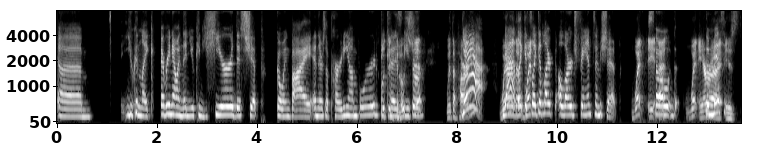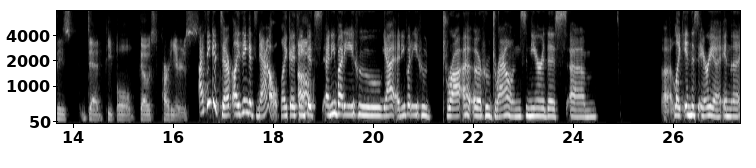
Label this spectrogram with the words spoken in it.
um, you can like every now and then you can hear this ship going by, and there's a party on board Oh, because ghost these ship are with a party. yeah, Where yeah, the- like what, it's like a large a large phantom ship. what uh, So th- what era myth- is these dead people ghost partiers? I think it's I think it's now. Like I think Oh. it's anybody who yeah anybody who draw uh, or who drowns near this um uh, like in this area in the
